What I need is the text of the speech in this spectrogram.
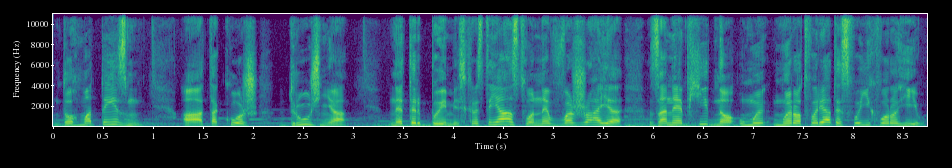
догматизм, а також дружня нетерпимість. Християнство не вважає за необхідне умиротворяти своїх ворогів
